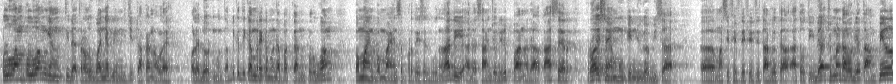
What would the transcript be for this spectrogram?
peluang-peluang yang tidak terlalu banyak yang diciptakan oleh oleh Dortmund. Tapi ketika mereka mendapatkan peluang, pemain-pemain seperti saya sebutkan tadi, ada Sancho di depan, ada Alcacer, Royce yang mungkin juga bisa eh, masih 50-50 tampil ta- atau tidak. Cuman kalau dia tampil,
